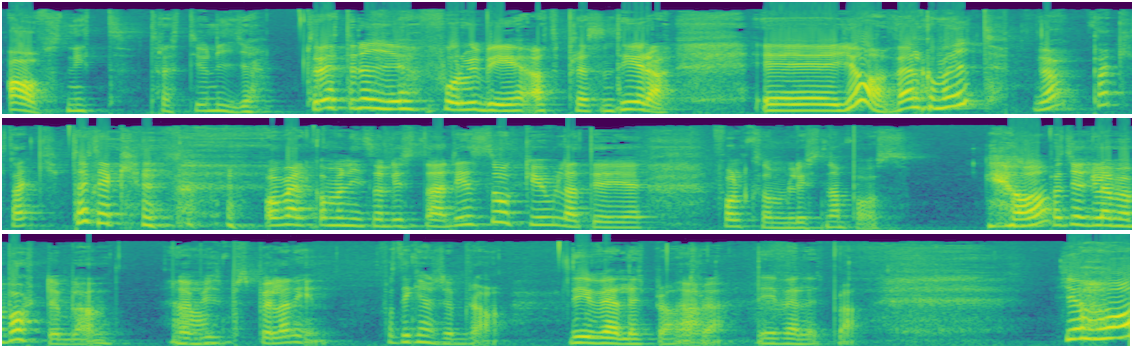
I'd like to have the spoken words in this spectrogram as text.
avsnitt 39. 39 får vi be att presentera. Eh, ja, välkommen hit. Ja, tack, tack. Tack, tack. Och välkommen ni som lyssnar. Det är så kul att det är folk som lyssnar på oss. Ja, Fast jag glömmer bort det ibland när Ja. vi spelar in. Fast det kanske är bra. det är väldigt bra Ja. tror jag. Det är väldigt bra. Jaha,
